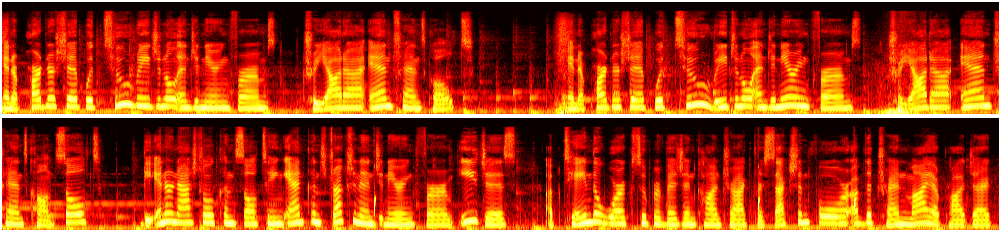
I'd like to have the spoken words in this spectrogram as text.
In a partnership with two regional engineering firms, Triada and Transcult, in a partnership with two regional engineering firms, Triada and Transconsult, the international consulting and construction engineering firm Aegis obtained the work supervision contract for Section 4 of the Tren Maya project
